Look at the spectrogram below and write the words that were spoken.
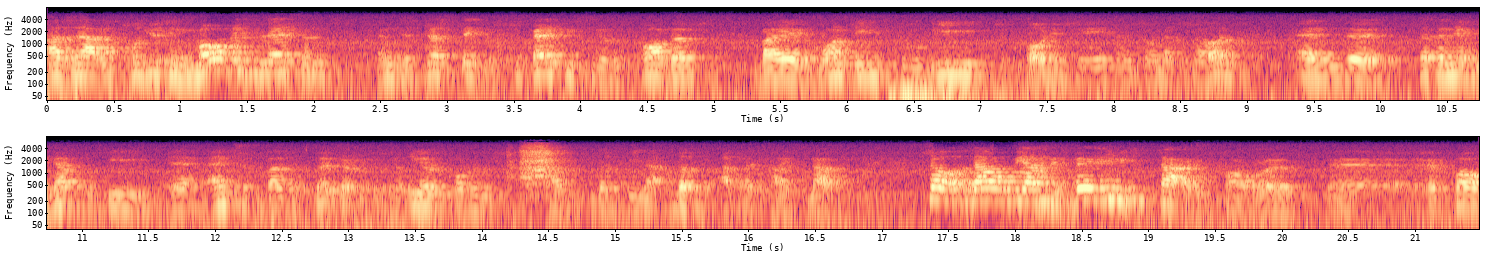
as they are introducing more regulations and they just take the superficie of the problems by wanting to limit policies and so on and so on. And uh, certainly we have to be uh, anxious about the future because the real problems have not been uh, not addressed right now. So now we have a very limited time for uh, uh, for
